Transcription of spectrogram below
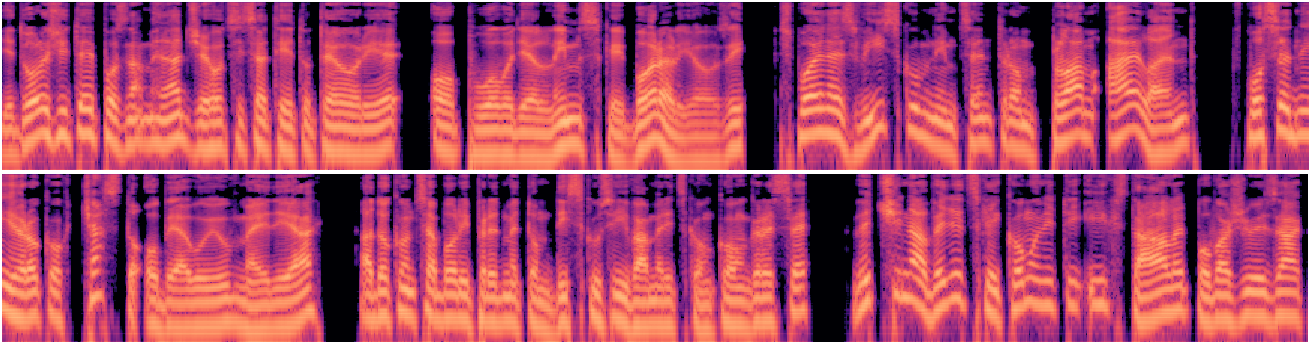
Je dôležité poznamenať, že hoci sa tieto teórie o pôvode limskej boreliózy spojené s výskumným centrom Plum Island posledných rokoch často objavujú v médiách a dokonca boli predmetom diskusí v americkom kongrese, väčšina vedeckej komunity ich stále považuje za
